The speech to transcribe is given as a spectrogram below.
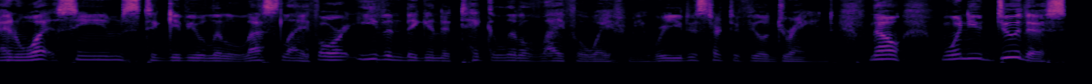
and what seems to give you a little less life or even begin to take a little life away from you where you just start to feel drained. Now when you do this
